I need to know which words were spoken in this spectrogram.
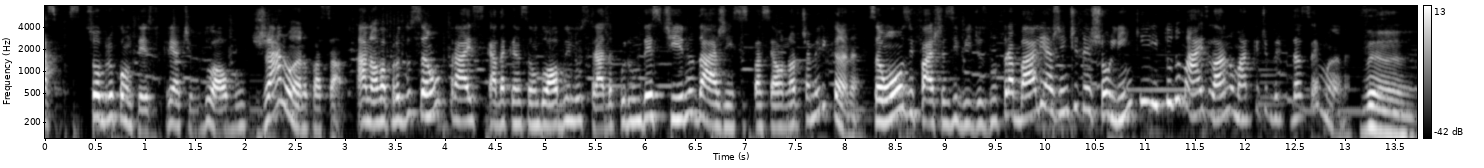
aspas. Sobre o contexto criativo do álbum, já no ano passado. A nova produção traz cada canção do álbum ilustrada por um destino da Agência Espacial Norte-Americana. São 11 faixas e vídeos no trabalho e a gente deixou o link e tudo mais lá no Market Brief da semana. Vamos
